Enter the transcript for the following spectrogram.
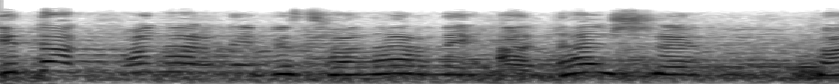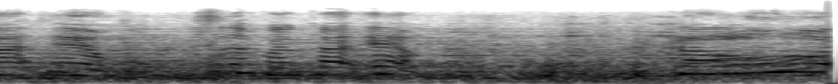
Итак, фонарный, бесфонарный, а дальше КМ. Что такое КМ? Колонна.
